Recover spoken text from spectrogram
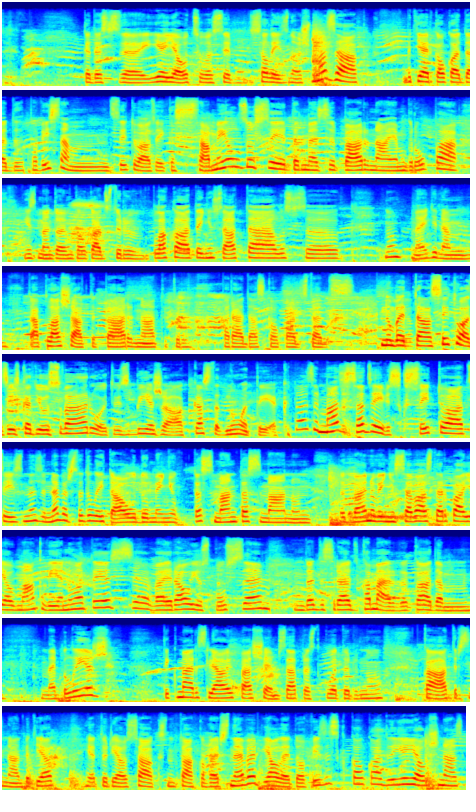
kad es uh, iejaucos, ir salīdzinoši mazāk. Bet, ja ir kaut kāda pavisam situācija, kas samilzusi, ir, tad mēs pārunājam grupā, izmantojam kaut kādus plakātiņus, attēlus. Uh, nu, mēģinām tā plašāk pārunāt. Tur parādās kaut kādas tādas. Nu, bet tās situācijas, kad jūs vērojat visbiežāk, kas tad notiek? Tās ir mazas sadzīves situācijas. Nezinu, nevar sadalīt audumiņu, tas man, tas man. Un tad vai nu viņi savā starpā jau māca vienoties, vai rauj uz pusēm. Tad es redzu, kamēr kādam nebliež. Tikmēr es ļauju pašiem saprast, ko tur nu, atrisināt. Bet, ja, ja tur jau sāks nu, tā, ka vairs nevar, jālieto fiziska kaut kāda iejaukšanās,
